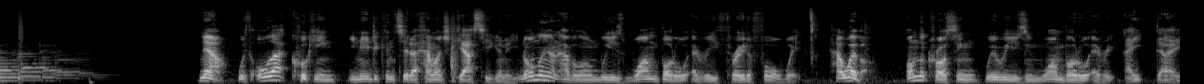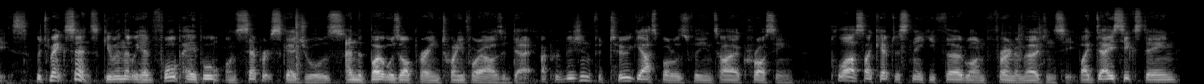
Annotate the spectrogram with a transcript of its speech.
Now, with all that cooking, you need to consider how much gas you're going to use. Normally on Avalon, we use one bottle every three to four weeks. However, on the crossing, we were using one bottle every eight days, which makes sense given that we had four people on separate schedules and the boat was operating 24 hours a day. I provisioned for two gas bottles for the entire crossing, plus I kept a sneaky third one for an emergency. By day 16,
